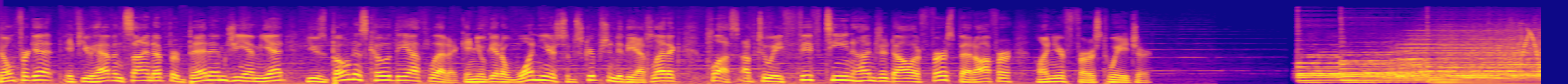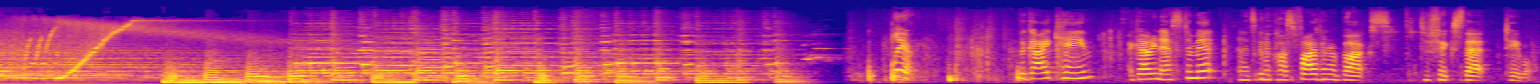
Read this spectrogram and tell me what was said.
Don't forget, if you haven't signed up for BetMGM yet, use bonus code The Athletic, and you'll get a one-year subscription to The Athletic, plus up to a fifteen hundred dollar first bet offer on your first wager. Larry, the guy came. I got an estimate, and it's going to cost 500 bucks to fix that table.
